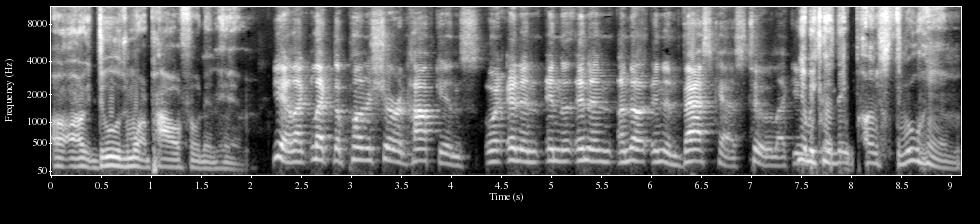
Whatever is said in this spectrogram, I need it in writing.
or, or dudes more powerful than him. Yeah, like like the Punisher and Hopkins, or and then in the and then another and then Vasquez too. Like yeah, because they punched through him,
